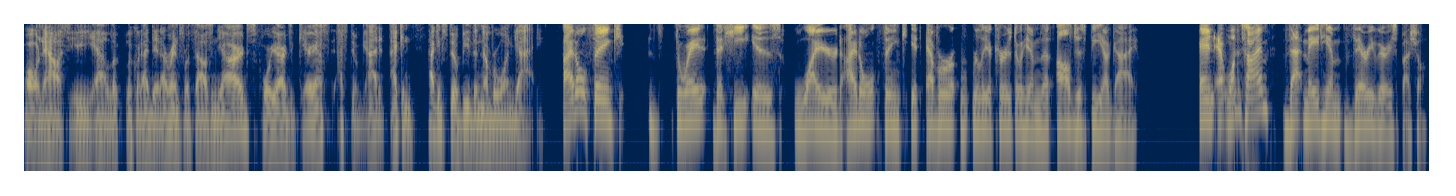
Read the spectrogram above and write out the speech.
oh, now I see, yeah, look, look what I did. I ran for a thousand yards, four yards of carry. I, st- I still got it. I can, I can still be the number one guy. I don't think the way that he is wired, I don't think it ever really occurs to him that I'll just be a guy. And at one time, that made him very, very special.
